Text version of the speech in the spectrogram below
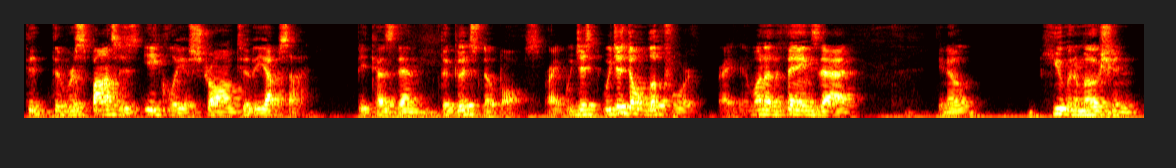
the, the response is equally as strong to the upside because then the good snowballs, right? We just we just don't look for it, right? And one of the things that you know human emotion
